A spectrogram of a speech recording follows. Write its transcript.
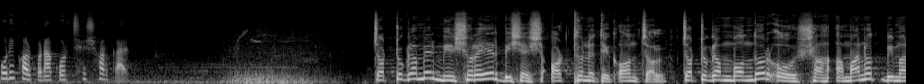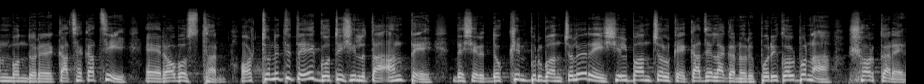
পরিকল্পনা করছে সরকার। চট্টগ্রামের মিরসরাইয়ের বিশেষ অর্থনৈতিক অঞ্চল, চট্টগ্রাম বন্দর ও শাহ আমানত বিমানবন্দরের কাছাকাছি এর অবস্থান। অর্থনীতিতে গতিশীলতা আনতে দেশের দক্ষিণ পূর্বাঞ্চলের এই শিল্পাঞ্চলকে কাজে লাগানোর পরিকল্পনা সরকারের।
